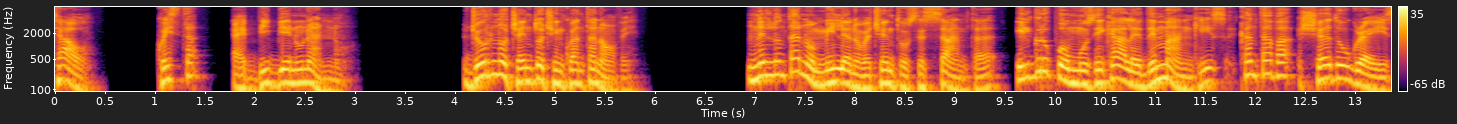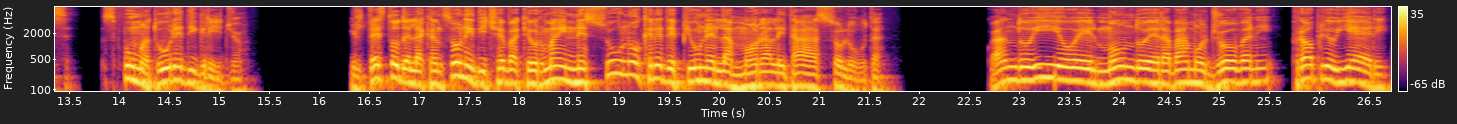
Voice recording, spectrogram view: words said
Ciao, questa è Bibbia in un anno. Giorno 159. Nel lontano 1960 il gruppo musicale The Monkeys cantava Shadow Grace, sfumature di grigio. Il testo della canzone diceva che ormai nessuno crede più nella moralità assoluta. Quando io e il mondo eravamo giovani, proprio ieri,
